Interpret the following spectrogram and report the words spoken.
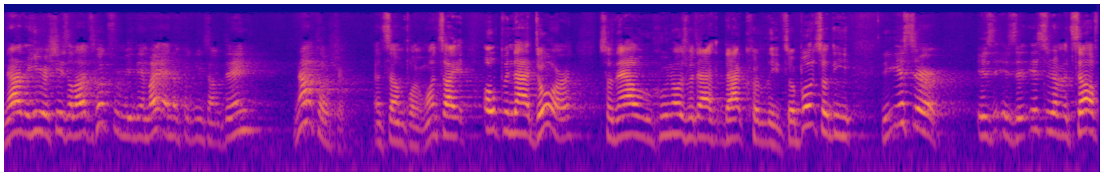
now that he or she is allowed to cook for me? They might end up cooking something not kosher at some point. Once I open that door, so now who knows where that, that could lead. So both so the the isser is is the isser of itself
